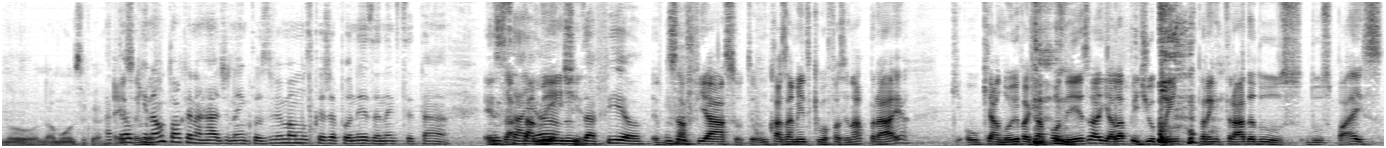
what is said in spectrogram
no- na música. Até É isso o que mesmo. não toca na rádio, né? Inclusive uma música japonesa, né? Que você tá Exatamente. ensaiando, um desafio. Eu desafiaço. Tem um casamento que eu vou fazer na praia, que, o que a noiva é japonesa e ela pediu pra entrada dos, dos pais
